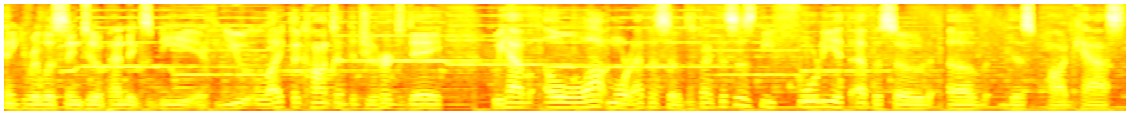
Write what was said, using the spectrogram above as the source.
Thank you for listening to Appendix B. If you like the content that you heard today, we have a lot more episodes. In fact, this is the 40th episode of this podcast.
